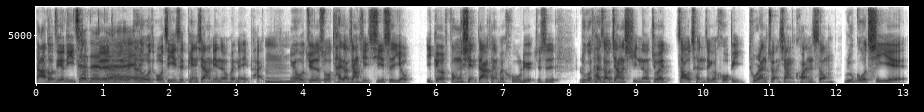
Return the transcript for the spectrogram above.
大家都有自己的立场，对对对对对。但是我我自己是偏向联准会那一派，嗯，因为我觉得说太早降息其实是有一个风险，大家可能会忽略，就是。如果太早降息呢，就会造成这个货币突然转向宽松。如果企业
